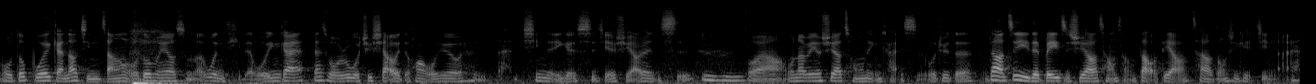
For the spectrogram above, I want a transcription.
我都不会感到紧张了，我都没有什么问题的。我应该，但是我如果去夏威夷的话，我又有很很新的一个世界需要认识。嗯哼，对啊，我那边又需要从零开始。我觉得，那自己的杯子需要常常倒掉，才有东西可以进来。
